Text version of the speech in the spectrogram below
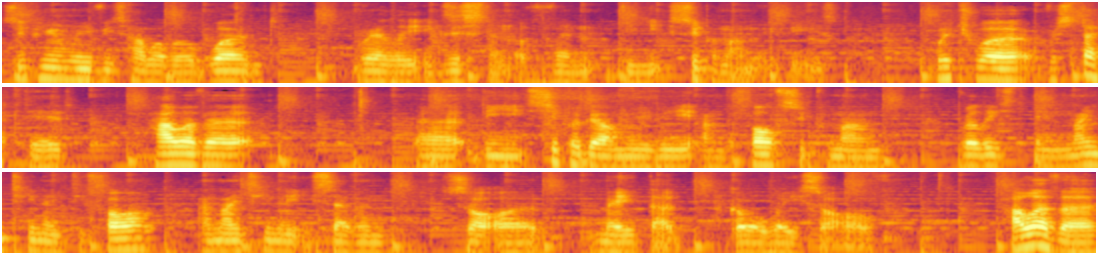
Superhero movies, however, weren't really existent other than the Superman movies, which were respected. However, uh, the Supergirl movie and the fourth Superman, released in 1984 and 1987, sort of made that go away, sort of. However,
